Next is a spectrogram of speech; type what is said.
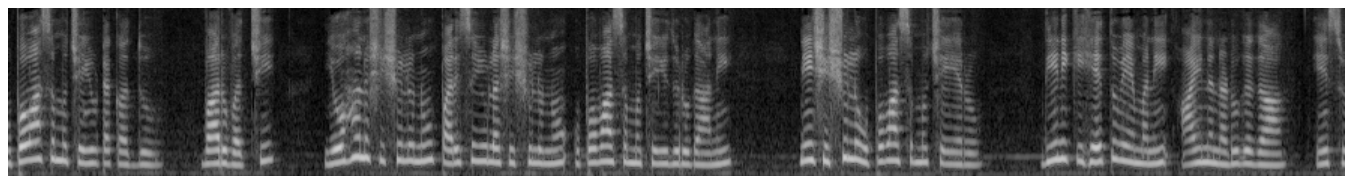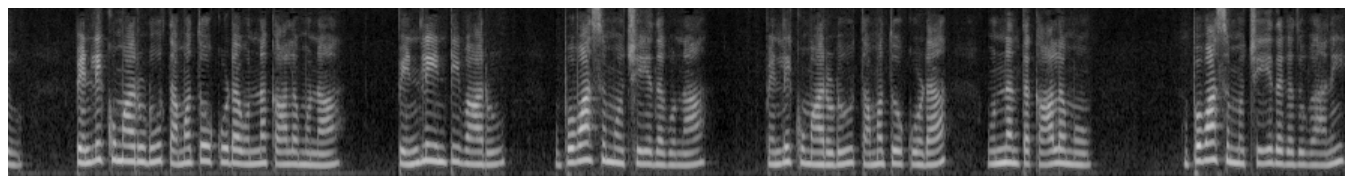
ఉపవాసము చేయుట కద్దు. వారు వచ్చి యోహాను శిష్యులను పరిసయుల శిష్యులను ఉపవాసము చేయుదురు గాని నీ శిష్యులు ఉపవాసము చేయరు. దీనికి హేతువేమని ఆయన నడుగగా యేసు పెండ్లి కుమారుడు తమతో కూడా ఉన్న కాలమున పెండ్లి ఇంటి వారు ఉపవాసము చేయదగునా పెండ్లి కుమారుడు తమతో కూడా ఉన్నంత కాలము ఉపవాసము చేయదగదు గాని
